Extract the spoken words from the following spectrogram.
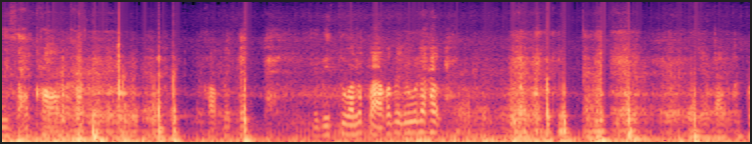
มีสายคลองนะครับขอบเล็กๆจะมีตัวหรือเปล่าก็ไม่รู้นะครับเดี๋ยวตามกันไป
